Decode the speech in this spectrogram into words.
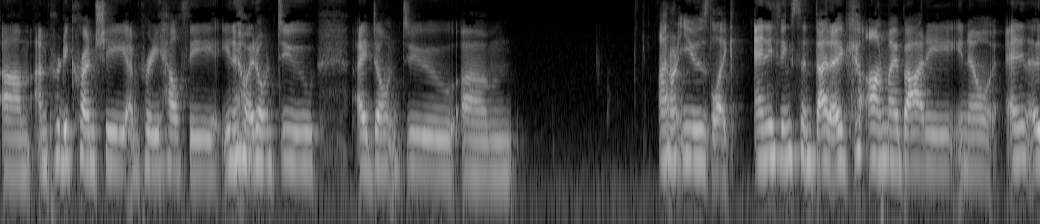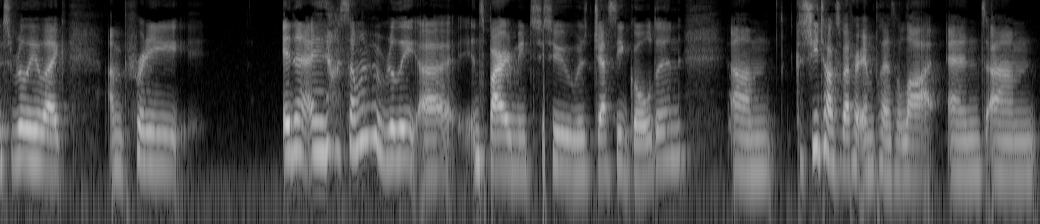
um, I'm pretty crunchy. I'm pretty healthy. You know, I don't do I don't do um, I don't use like anything synthetic on my body, you know, and it's really like I'm pretty. And I know someone who really uh, inspired me too was Jessie Golden, because um, she talks about her implants a lot, and um,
